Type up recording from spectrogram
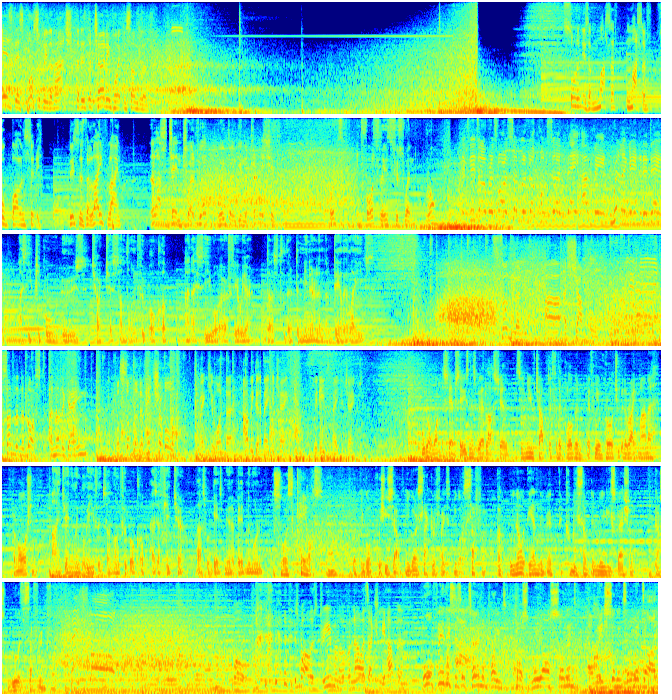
Is this possibly the match that is the turning point for Sunderland? Sunderland is a massive, massive footballing city. This is the lifeline. The last 10, 12 years, we've been in the Premiership. But unfortunately, it's just went wrong. It is over as far as Sunderland are concerned. They have been relegated again. I see people whose church is Sunderland Football Club, and I see what our failure does to their demeanour and their daily lives. Sunderland are a shambles. Sunderland have lost another game. Well, Sunderland have hit trouble. Makes you wonder, are we going to make a change? We need to make a change. We don't want the same season as we had last year. It's a new chapter for the club, and if we approach it with the right manner, promotion. I genuinely believe that Sunderland Football Club has a future. That's what gets me out of bed in the morning. So it's chaos, you know. But you've got to push yourself, you've got to sacrifice, you've got to suffer. But we know at the end of it, there can be something really special that's worth suffering for. It's what I was dreaming of, and now it's actually happened. Hopefully this is a turning point, because we are Sunderland, and we Sunderland till we die.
